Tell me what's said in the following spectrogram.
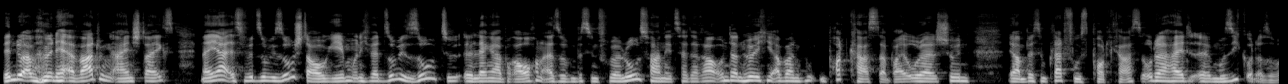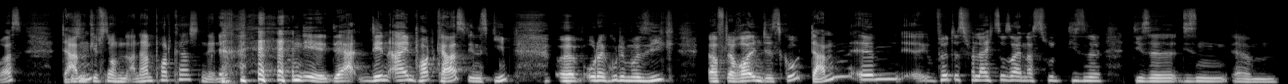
Wenn du aber mit der Erwartung einsteigst, naja, es wird sowieso Stau geben und ich werde sowieso zu, äh, länger brauchen, also ein bisschen früher losfahren etc. Und dann höre ich aber einen guten Podcast dabei oder schön, ja, ein bisschen Plattfuß-Podcast oder halt äh, Musik oder sowas. Dann also, gibt's noch einen anderen Podcast? Nee, ne? nee der, den einen Podcast, den es gibt, äh, oder gute Musik auf der Rollendisco, dann ähm, wird es vielleicht so sein, dass du diese, diese, diesen ähm,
